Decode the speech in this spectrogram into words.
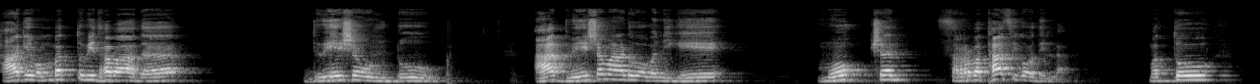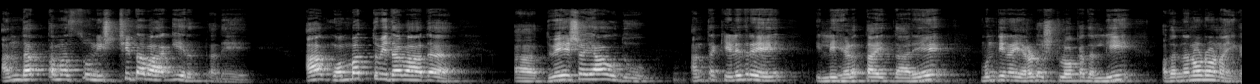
ಹಾಗೆ ಒಂಬತ್ತು ವಿಧವಾದ ದ್ವೇಷ ಉಂಟು. ಆ ದ್ವೇಷ ಮಾಡುವವನಿಗೆ ಮೋಕ್ಷ ಸರ್ವಥಾ ಸಿಗೋದಿಲ್ಲ. ಮತ್ತು ಅಂಧತಮಸ್ಸು ನಿಶ್ಚಿತವಾಗಿ ಇರುತ್ತದೆ. ಆ ಒಂಬತ್ತು ವಿಧವಾದ ದ್ವೇಷ ಯಾವುದು ಅಂತ ಕೇಳಿದರೆ ಇಲ್ಲಿ ಹೇಳುತ್ತಾ ಇದ್ದಾರೆ ಮುಂದಿನ ಎರಡು ಶ್ಲೋಕದಲ್ಲಿ. ಅದನ್ನು ನೋಡೋಣ ಈಗ.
